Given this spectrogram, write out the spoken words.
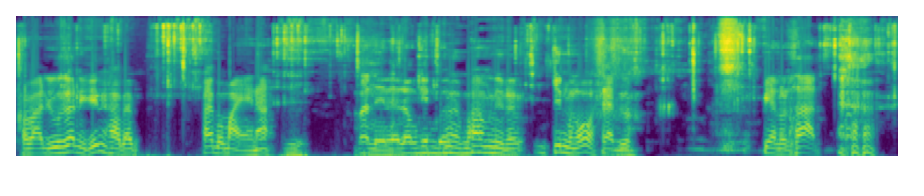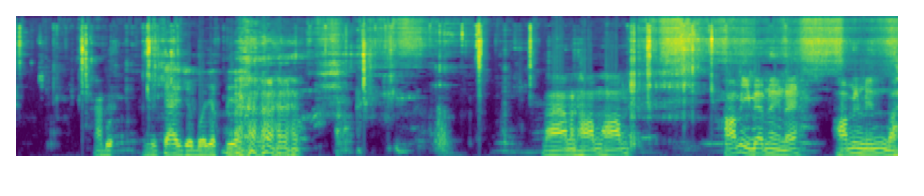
เพราะว่าอยู่เพื่อนนี่กินข้าวแบบไฟบ่ใหม่นะมันนี่เลยลองกินเอเบิ่งอมามันนี่แล้วกินมันโอ้แซ่บอยู่ เปลี่ยนรสชาติ มีใจจะบ่จะเปลี่ยนมามันหอมหอมหอมอีกแบบหนึ่งเลยหอมมิ้นมิ้นๆว่ะ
